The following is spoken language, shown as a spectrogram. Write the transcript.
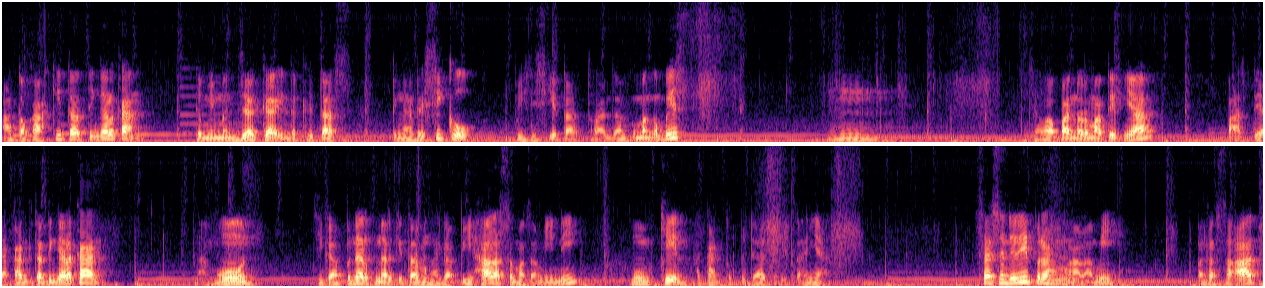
ataukah kita tinggalkan demi menjaga integritas dengan risiko bisnis kita terancam kembang kempis? Hmm. Jawaban normatifnya pasti akan kita tinggalkan. Namun, jika benar-benar kita menghadapi hal semacam ini, mungkin akan berbeda ceritanya. Saya sendiri pernah mengalami pada saat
